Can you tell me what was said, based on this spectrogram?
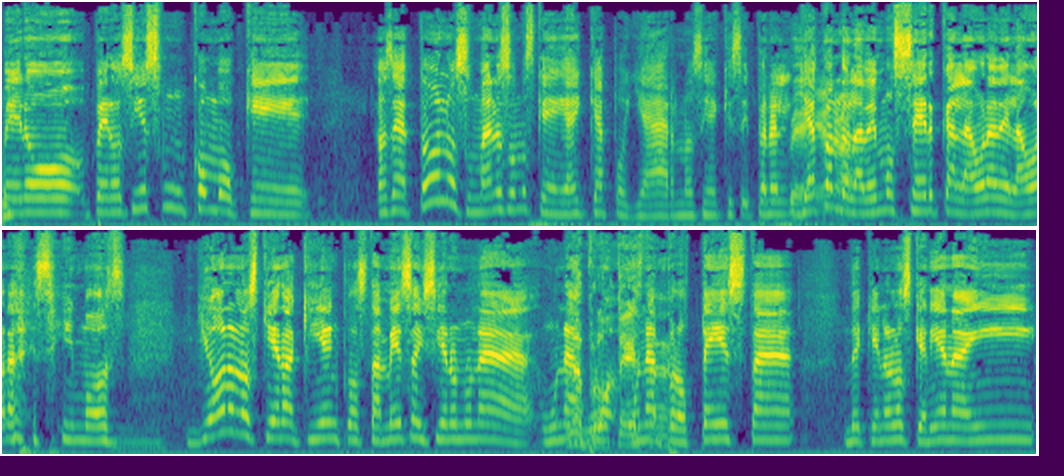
pero, pero sí es un como que, o sea, todos los humanos somos que hay que apoyarnos y hay que ser- pero, ya Pero- cuando la vemos cerca a la hora de la hora decimos, yo no los quiero aquí en Costa Mesa, hicieron una, una, Una protesta. una protesta de que no los querían ahí.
